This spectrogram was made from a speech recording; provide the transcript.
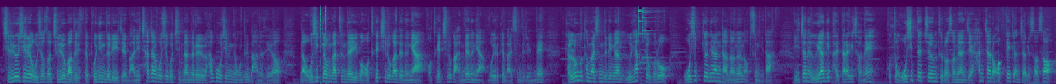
어, 진료실에 오셔서 진료 받으실 때 본인들이 이제 많이 찾아보시고 진단들을 하고 오시는 경우들이 많으세요. 나 오십견 같은데 이거 어떻게 치료가 되느냐, 어떻게 치료가 안 되느냐, 뭐 이렇게 말씀드리는데 결론부터 말씀드리면 의학적으로 오십견이란 단어는 없습니다. 이전에 의학이 발달하기 전에 보통 50대쯤 들어서면 이제 한자로 어깨견자를 써서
